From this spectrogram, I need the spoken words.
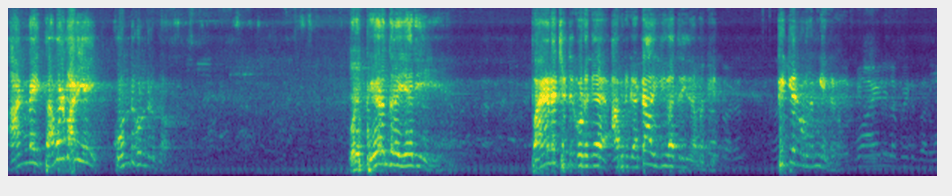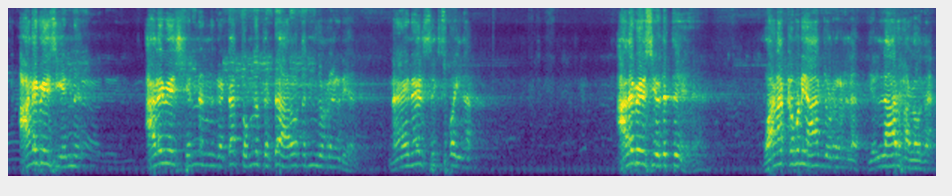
அன்னை தமிழ் மொழியை கொண்டு கொண்டிருக்கிறோம். ஒரு பேருந்துல ஏறி பயணச்சீட்டு கொடுங்க அப்படின்னு கேட்டா அது இழிவா தெரியுது நமக்கு. டிக்கெட் கொடுங்கன்னு கேட்கணும். அலைபேசி என்ன? அலைபேசி என்னன்னு கேட்டா தொண்ணூத்தெட்டு அறுபத்தஞ்சு சொல்றது கிடையாது. நைன் எயிட் சிக்ஸ் ஃபைவ் தான். அலைபேசி எடுத்து வணக்கம்னு யாரும் சொல்றாங்கல்ல எல்லாரும் ஹலோ தான்.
